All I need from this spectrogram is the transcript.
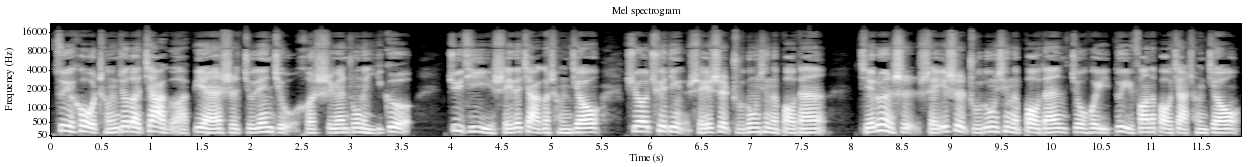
最后成交的价格必然是九点九和十元中的一个。具体以谁的价格成交，需要确定谁是主动性的报单。结论是谁是主动性的报单，就会以对方的报价成交。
